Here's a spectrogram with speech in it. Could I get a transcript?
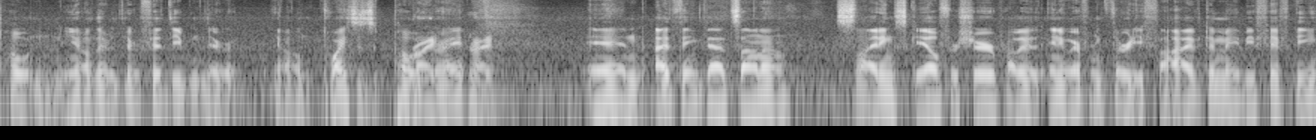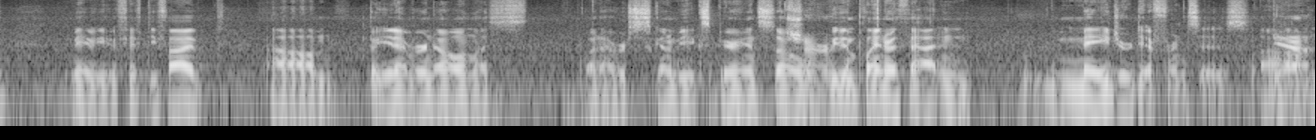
potent. You know, they're, they're 50, they're, you know, twice as potent, right? right. And I think that's on a sliding scale for sure, probably anywhere from 35 to maybe 50, maybe even 55. Um, but you never know unless whatever, it's just going to be experience. So Sure. we've been playing with that and major differences. Um, Yeah.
